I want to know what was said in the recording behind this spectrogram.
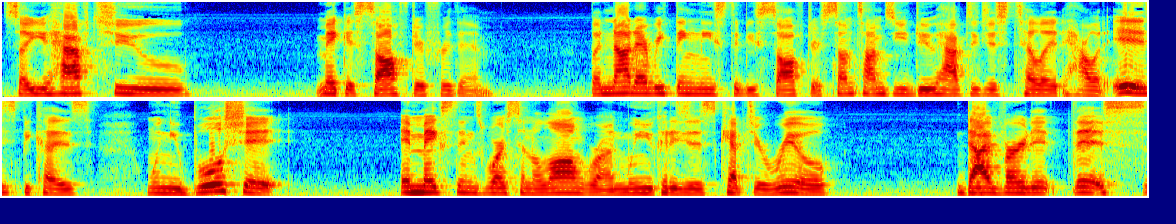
So you have to make it softer for them. But not everything needs to be softer. Sometimes you do have to just tell it how it is because when you bullshit, it makes things worse in the long run. When you could have just kept it real, diverted this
